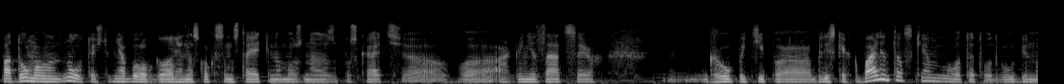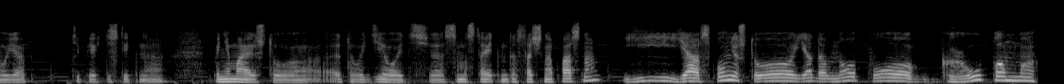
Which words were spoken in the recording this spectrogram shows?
Подумал, ну, то есть у меня было в голове, насколько самостоятельно можно запускать э, в организациях группы типа близких к балентовским. Вот эту вот глубину я теперь действительно понимаю, что этого делать э, самостоятельно достаточно опасно. И я вспомнил, что я давно по группам,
